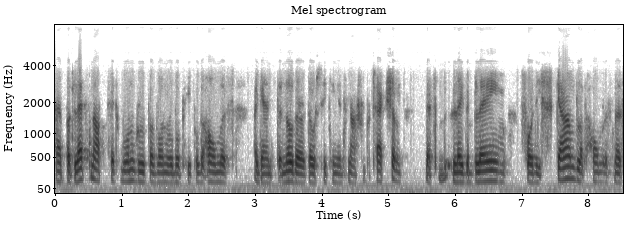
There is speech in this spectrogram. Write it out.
Uh, but let's not pit one group of vulnerable people, the homeless, against another, those seeking international protection. Let's lay the blame for the scandal of homelessness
